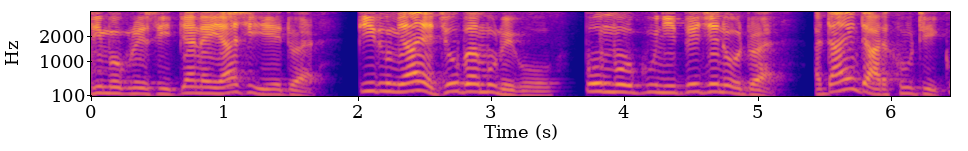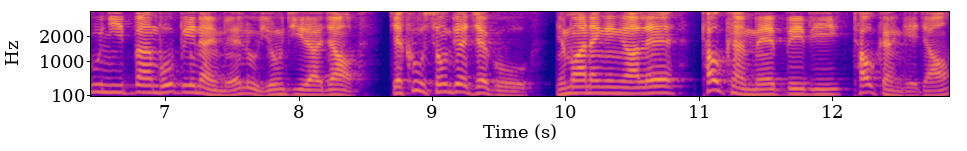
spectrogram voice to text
ဒီမိုကရေစီပြန်လည်ရရှိရေးအတွက် ပြည်သူများရဲ့ကြိုးပမ်းမှုတွေကိုပုံမူကူညီပေးခြင်းတို့အတွက်အတိုင်းအတာတစ်ခုထိကူညီပံ့ပိုးပေးနိုင်မယ်လို့ယုံကြည်တာကြောင့်ယခုဆုံးဖြတ်ချက်ကိုမြန်မာနိုင်ငံကလည်းထောက်ခံမဲပေးပြီးထောက်ခံခဲ့ကြောင်း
